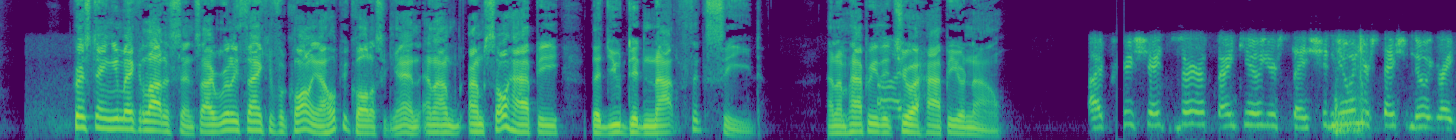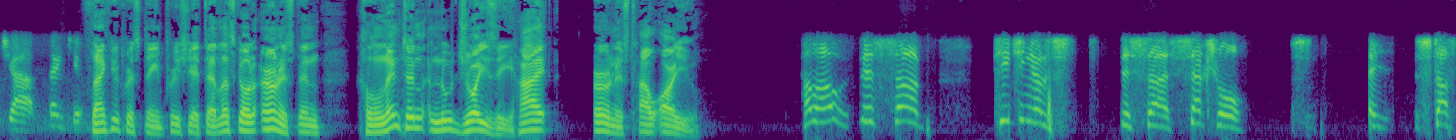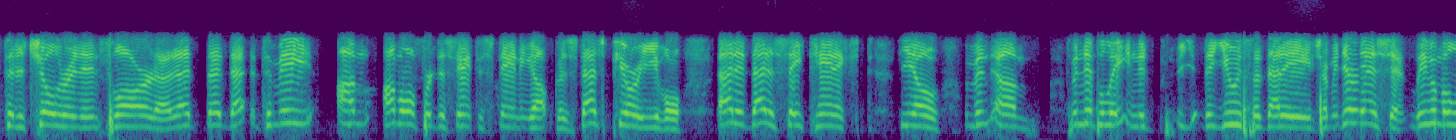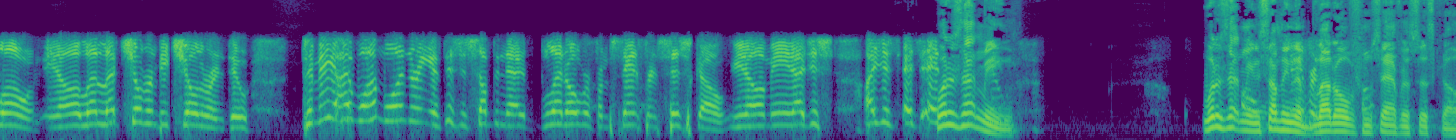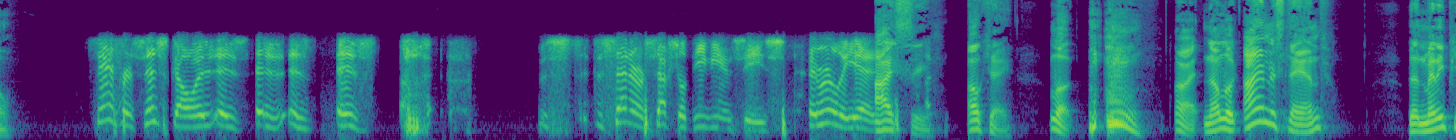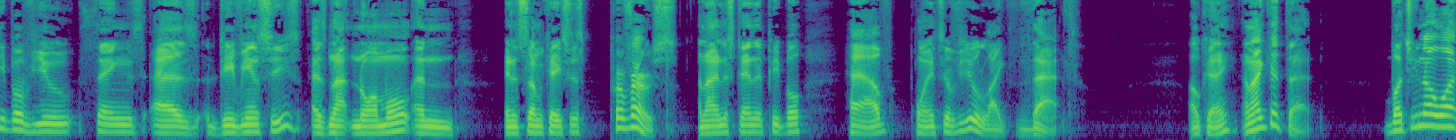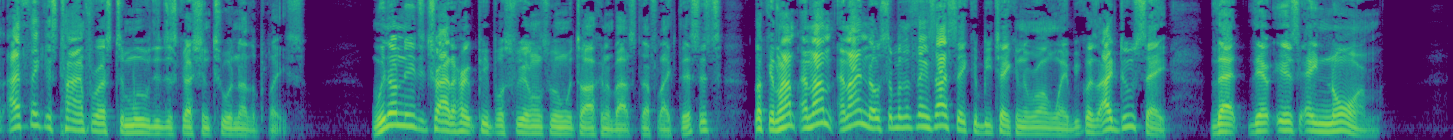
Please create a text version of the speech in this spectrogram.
Christine, you make a lot of sense. I really thank you for calling. I hope you call us again. And I'm I'm so happy that you did not succeed. And I'm happy that Uh, you're happier now. I appreciate, sir. Thank you. Your station, you and your station do a great job. Thank you. Thank you, Christine. Appreciate that. Let's go to Ernest in Clinton, New Jersey. Hi, Ernest. How are you? Hello. This uh, teaching of this uh, sexual stuff to the children in Florida. That that that to me, I'm I'm all for DeSantis standing up because that's pure evil. That is that is satanic. You know, um, manipulating the the youth at that age. I mean, they're innocent. Leave them alone. You know, let let children be children. Do to me, I, I'm wondering if this is something that bled over from San Francisco. You know, what I mean, I just, I just, it's, it's What does that mean? What does that mean? Oh, something that bled over from San Francisco. San Francisco is is is is, is the center of sexual deviancies. It really is. I see. Okay. Look. All right. Now, look, I understand that many people view things as deviancies, as not normal, and in some cases, perverse. And I understand that people have points of view like that. Okay. And I get that. But you know what? I think it's time for us to move the discussion to another place. We don't need to try to hurt people's feelings when we're talking about stuff like this. It's look, and I'm and I'm and I know some of the things I say could be taken the wrong way because I do say that there is a norm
